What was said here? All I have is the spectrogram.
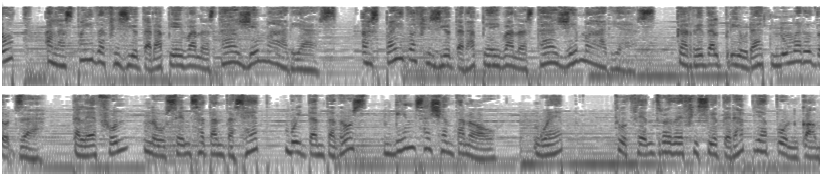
tot a l'espai de fisioteràpia i benestar Gemma Àries. Espai de fisioteràpia i benestar Gemma Àries. Carrer del Priorat número 12. Telèfon 977 82 2069. Web tucentrodefisioterapia.com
